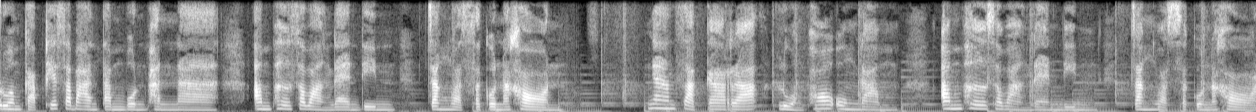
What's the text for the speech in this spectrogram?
รวมกับเทศบาลตำบลพันนาอำเภอสว่างแดนดิน จังหวัดสกลนคร งานสักการะหลวงพ่อองค์ดำอำเภอสว่างแดนดิน จังหวัดสกลนคร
